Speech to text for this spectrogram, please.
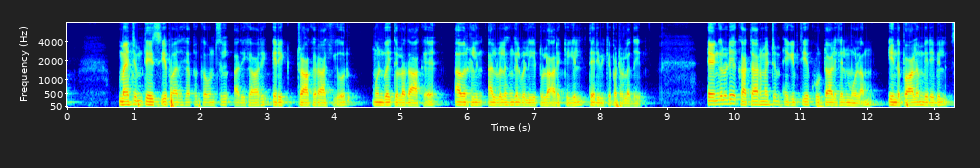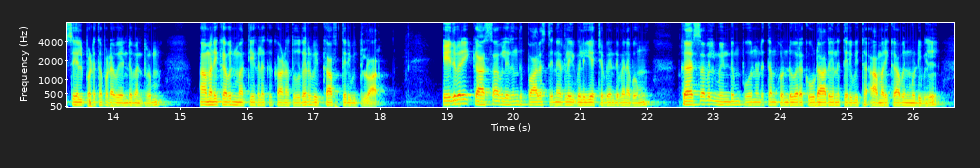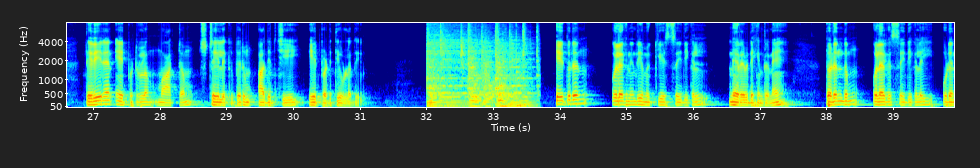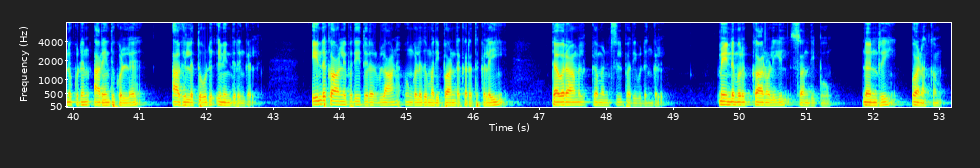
மற்றும் தேசிய பாதுகாப்பு கவுன்சில் அதிகாரி எரிக் ட்ராகர் ஆகியோர் முன்வைத்துள்ளதாக அவர்களின் அலுவலகங்கள் வெளியிட்டுள்ள அறிக்கையில் தெரிவிக்கப்பட்டுள்ளது. எங்களுடைய கத்தார் மற்றும் எகிப்திய கூட்டாளிகள் மூலம் இந்த பாலம் விரைவில் செயல்படுத்தப்பட வேண்டும் என்றும் அமெரிக்காவின் மத்திய கிழக்குக்கான தூதர் விட்காஃப் தெரிவித்துள்ளார். இதுவரை காசாவிலிருந்து பாலஸ்தீனர்களை வெளியேற்ற வேண்டும் எனவும் காசாவில் மீண்டும் போர் நிறுத்தம் கொண்டு வரக்கூடாது என தெரிவித்த அமெரிக்காவின் முடிவில் திடீரென ஏற்பட்டுள்ள மாற்றம் ஸ்டேலுக்கு பெரும் அதிர்ச்சியை ஏற்படுத்தியுள்ளது. இத்துடன் உலகினுடைய முக்கிய செய்திகள் நிறைவடைகின்றன. தொடர்ந்தும் உலக செய்திகளை உடனுக்குடன் அறிந்து கொள்ள அகிலத்தோடு இணைந்திருங்கள். இந்த காணொலி தொடர்பிலான உங்களது மதிப்பான கருத்துக்களை தவறாமல் கமெண்ட்ஸில் பதிவிடுங்கள். மீண்டும் ஒரு காணொளியில் சந்திப்போம். நன்றி வணக்கம்.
